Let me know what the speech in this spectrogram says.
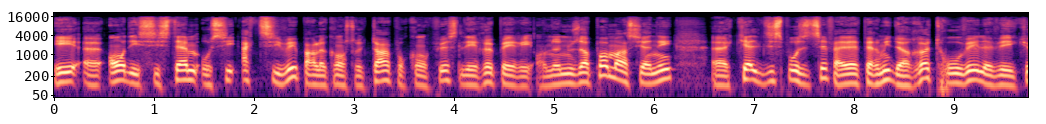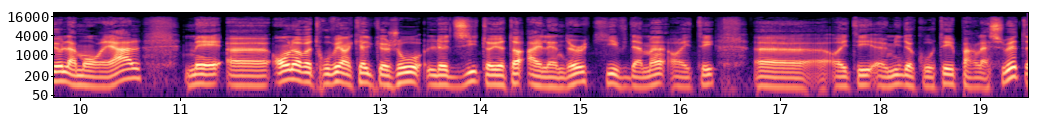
et euh, ont des systèmes aussi activés par le constructeur pour qu'on puisse les repérer. On ne nous a pas mentionné euh, quel dispositif avait permis de retrouver le véhicule à Montréal, mais on a retrouvé en quelques jours le dit Toyota Highlander qui évidemment a été a été mis de côté par la suite.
